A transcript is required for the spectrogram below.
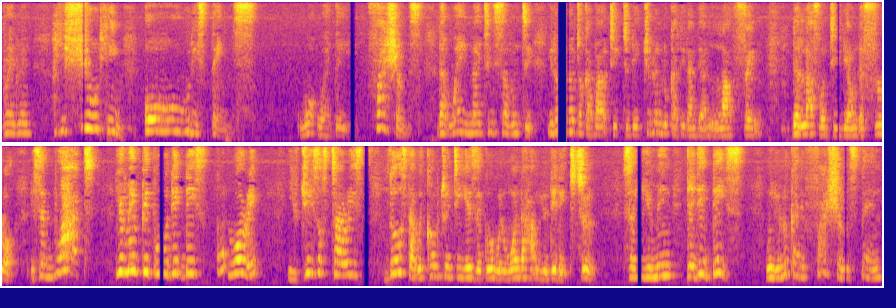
Brethren, he showed him all these things. What were they? Fashions that were in 1970. You don't talk about it today. Children look at it and they're laughing. They laugh until they're on the floor. They said, What? You mean people did this? Don't worry. If Jesus tarries, those that will come 20 years ago will wonder how you did it too. So you mean they did this? When you look at the fashions then,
